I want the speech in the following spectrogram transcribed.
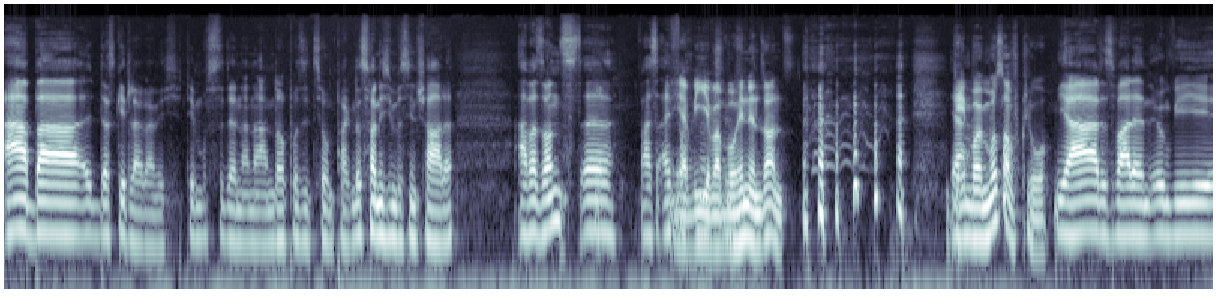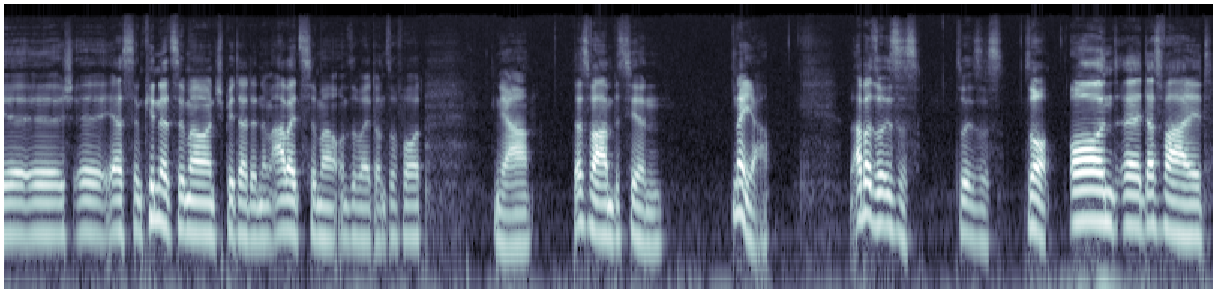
aber das geht leider nicht. Den musst du dann an eine andere Position packen. Das fand ich ein bisschen schade. Aber sonst äh, war es einfach. Ja, wie, aber wohin denn sonst? ja. Gameboy muss auf Klo. Ja, das war dann irgendwie äh, äh, erst im Kinderzimmer und später dann im Arbeitszimmer und so weiter und so fort. Ja, das war ein bisschen. Naja. Aber so ist es. So ist es. So, und äh, das war halt.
